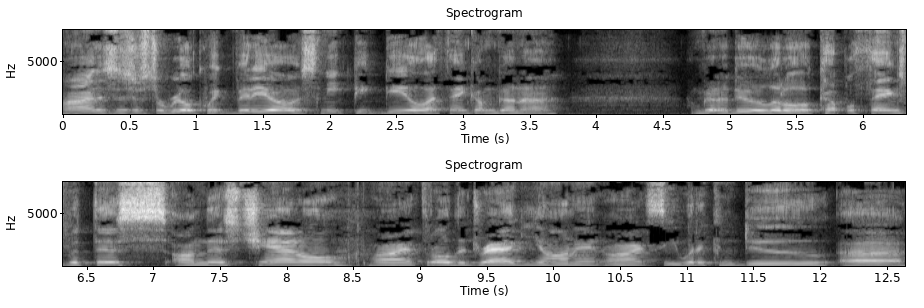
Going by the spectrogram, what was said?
All right, this is just a real quick video, a sneak peek deal. I think I'm gonna, I'm gonna do a little, a couple things with this on this channel. All right, throw the Dragy on it. All right, see what it can do. Uh,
